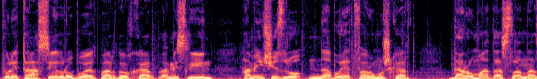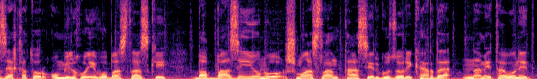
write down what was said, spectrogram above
Пули таҳсилро бояд пардохт кард. Ва мисли ин ҳамин чизро набояд фаромӯш кард. Даромад аслан аз як қатор омилҳое вобаста аст ки ба баъзеи онҳо шумо аслан таъсиргузорӣ карда наметавонед.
